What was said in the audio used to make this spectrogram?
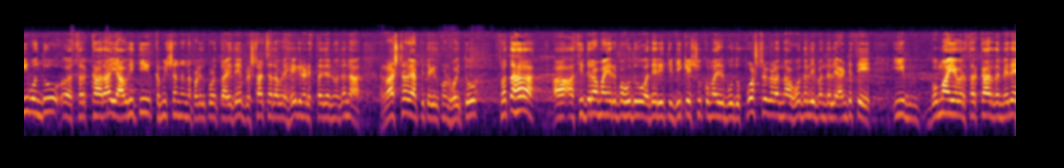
ಈ ಒಂದು ಸರ್ಕಾರ ಯಾವ ರೀತಿ ಕಮಿಷನನ್ನು ಪಡೆದುಕೊಳ್ತಾ ಇದೆ ಭ್ರಷ್ಟಾಚಾರವನ್ನು ಹೇಗೆ ನಡೆಸ್ತಾ ಇದೆ ಅನ್ನೋದನ್ನು ರಾಷ್ಟ್ರವ್ಯಾಪಿ ತೆಗೆದುಕೊಂಡು ಹೋಯಿತು. ಸ್ವತಃ ಸಿದ್ದರಾಮಯ್ಯ ಇರಬಹುದು, ಅದೇ ರೀತಿ ಡಿ ಕೆ ಶಿವಕುಮಾರ್ ಇರಬಹುದು, ಪೋಸ್ಟರ್ಗಳನ್ನು ಹೋದಲ್ಲಿ ಬಂದಲ್ಲಿ ಅಂಟಿಸಿ ಈ ಬೊಮ್ಮಾಯಿಯವರ ಸರ್ಕಾರದ ಮೇಲೆ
